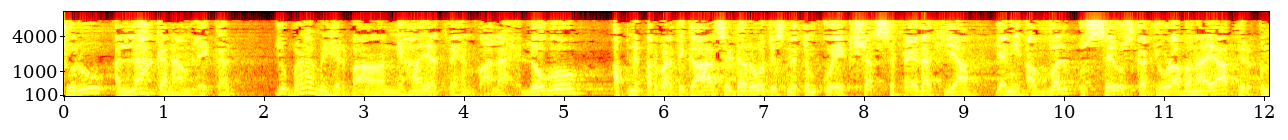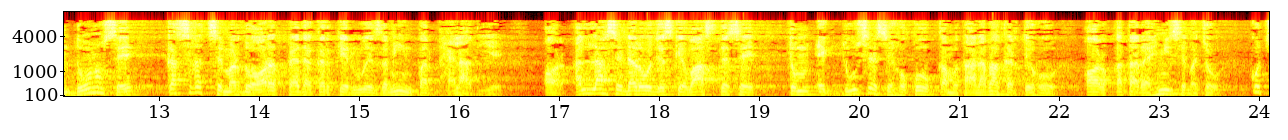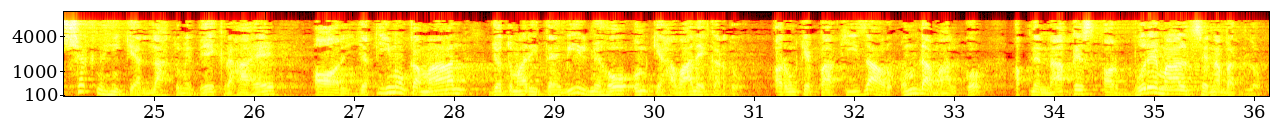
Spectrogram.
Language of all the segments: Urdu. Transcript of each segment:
شروع اللہ کا نام لے کر جو بڑا مہربان، نہایت رحم والا ہے۔ لوگوں اپنے پروردگار سے ڈرو، جس نے تم کو ایک شخص سے پیدا کیا یعنی اول اس سے اس کا جوڑا بنایا، پھر ان دونوں سے کثرت سے مرد و عورت پیدا کر کے روئے زمین پر پھیلا دیے۔ اور اللہ سے ڈرو، جس کے واسطے سے تم ایک دوسرے سے حقوق کا مطالبہ کرتے ہو، اور قطع رحمی سے بچو۔ کچھ شک نہیں کہ اللہ تمہیں دیکھ رہا ہے۔ اور یتیموں کا مال جو تمہاری تحویل میں ہو ان کے حوالے کر دو اور ان کے پاکیزہ اور عمدہ مال کو اپنے ناقص اور برے مال سے نہ بدلو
